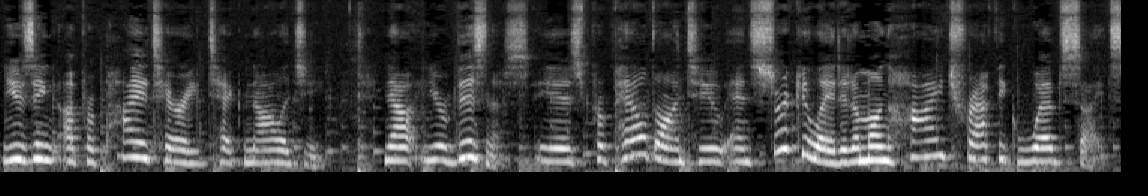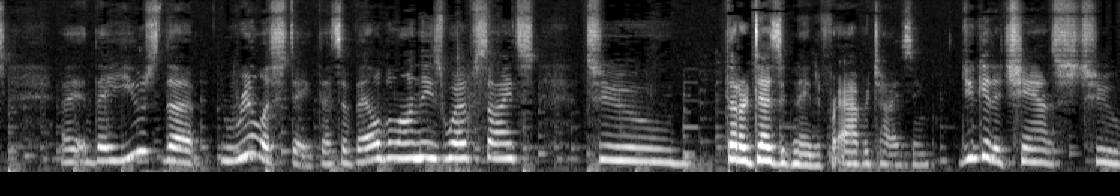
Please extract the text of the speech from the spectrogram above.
using a proprietary technology. Now, your business is propelled onto and circulated among high traffic websites they use the real estate that's available on these websites to that are designated for advertising. You get a chance to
